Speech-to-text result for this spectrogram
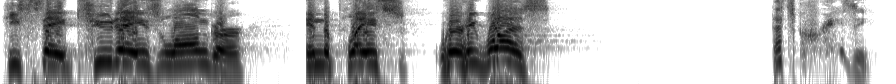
he stayed two days longer in the place where he was. That's crazy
